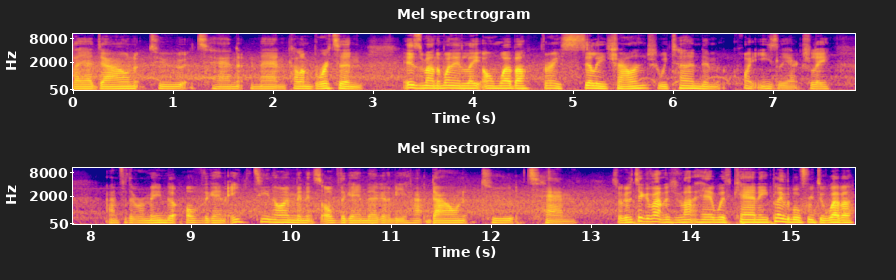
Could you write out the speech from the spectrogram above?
they are down to 10 men. Callum Brittain is the man that went in late on Weber. Very silly challenge. We turned him quite easily, actually. And for the remainder of the game, 89 minutes of the game, they're going to be down to 10. So we're going to take advantage of that here with Kearney, playing the ball through to Weber.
